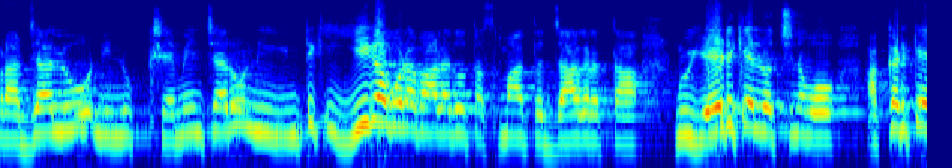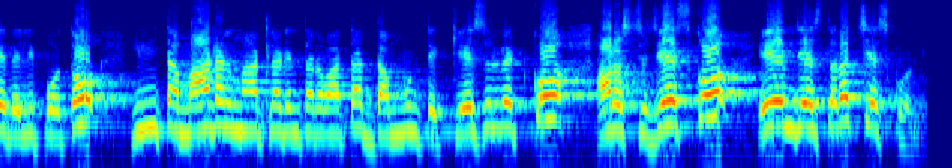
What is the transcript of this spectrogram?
ప్రజలు నిన్ను క్షమించరు నీ ఇంటికి ఈగ కూడా వాళ్ళదు తస్మాత్ జాగ్రత్త. నువ్వు ఏడికెళ్ళి వచ్చినవో అక్కడికే వెళ్ళిపోతావు. ఇంత మాటలు మాట్లాడిన తర్వాత దమ్ముంటే కేసులు పెట్టుకో అరెస్ట్ చేసుకో ఏం చేస్తారో చేసుకోండి.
